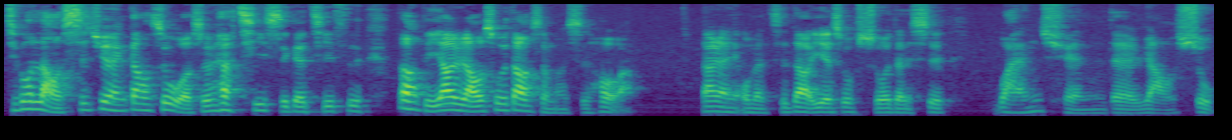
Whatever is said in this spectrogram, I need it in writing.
结果老师居然告诉我说要七十个七次，到底要饶恕到什么时候啊？当然，我们知道耶稣说的是完全的饶恕。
